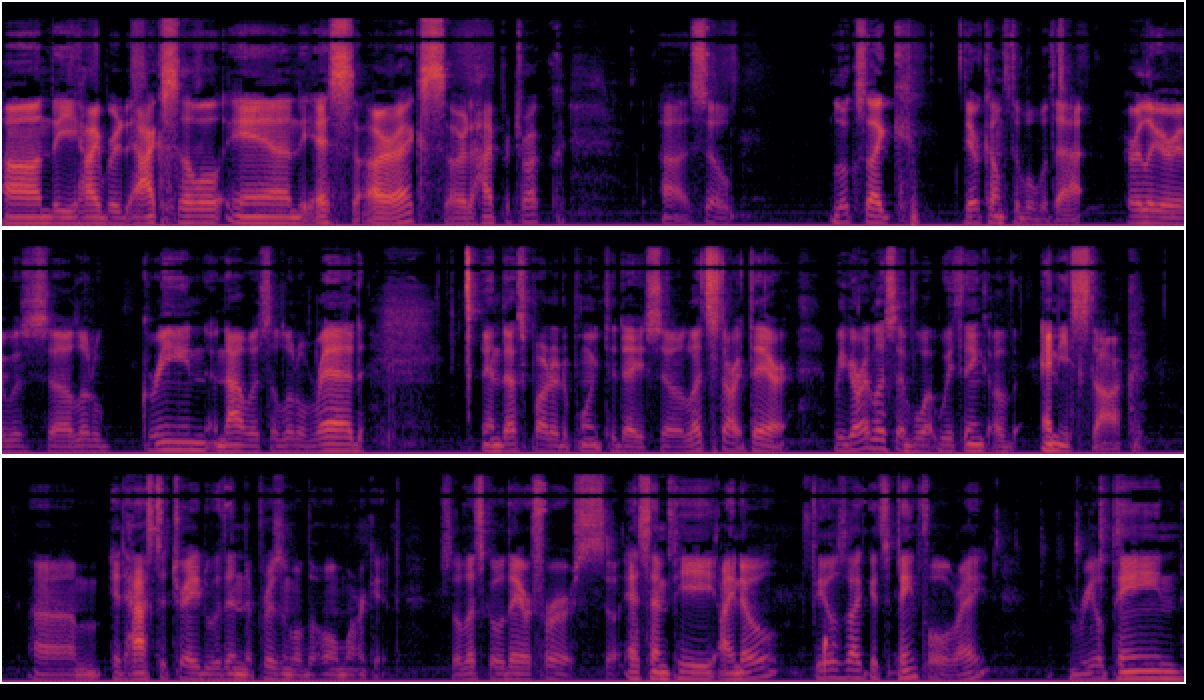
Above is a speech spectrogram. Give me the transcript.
on the hybrid axle and the ERX or the Hypertruck. Uh, so looks like they're comfortable with that. Earlier it was a little green and now it's a little red and that's part of the point today. So let's start there. Regardless of what we think of any stock um, it has to trade within the prism of the whole market. So let's go there first. So S&P I know feels like it's painful right? Real pain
